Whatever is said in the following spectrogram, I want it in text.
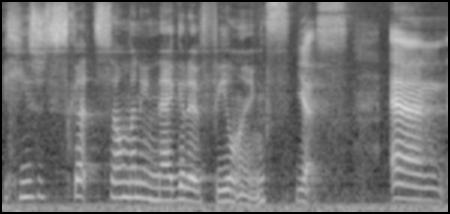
he's just got so many negative feelings. Yes. And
